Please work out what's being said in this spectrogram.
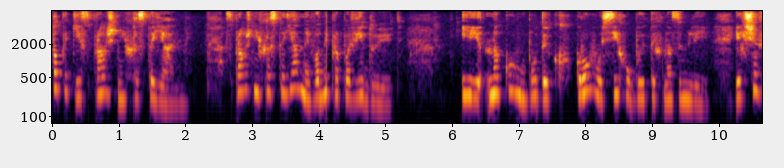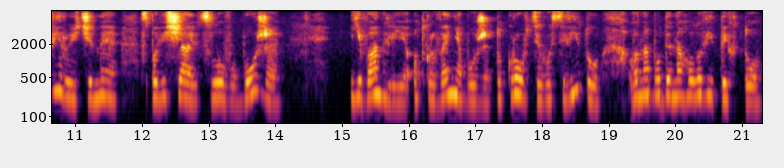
Хто такі справжні християни? Справжні християни вони проповідують. І на ком буде кров усіх убитих на землі? Якщо віруючі не сповіщають Слово Боже, Євангеліє, откровення Боже, то кров цього світу вона буде на голові тих, хто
